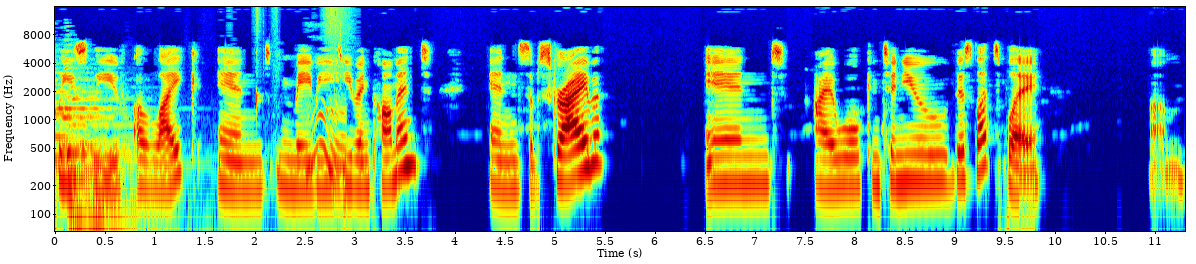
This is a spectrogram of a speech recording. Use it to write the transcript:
please leave a like and maybe Ooh. even comment and subscribe and I will continue this let's play. Um,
